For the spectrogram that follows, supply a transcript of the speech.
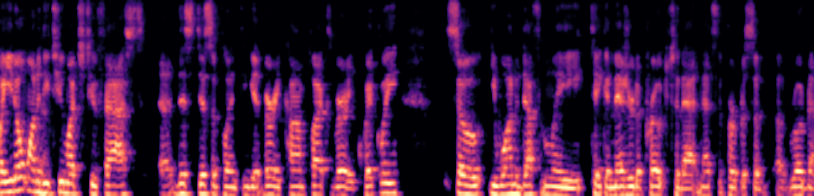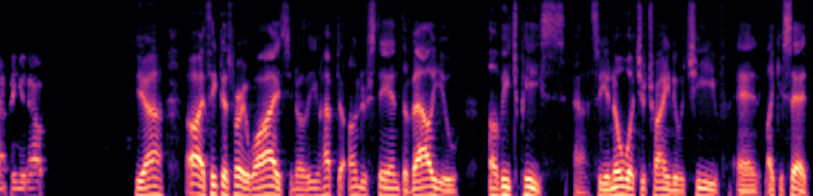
But you don't want to yeah. do too much too fast. Uh, this discipline can get very complex very quickly. So you want to definitely take a measured approach to that. And that's the purpose of, of road mapping it out. Yeah. Oh, I think that's very wise. You know, that you have to understand the value of each piece. Uh, so you know what you're trying to achieve. And like you said,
